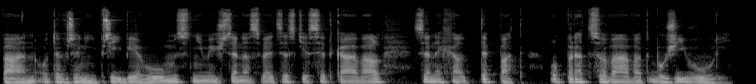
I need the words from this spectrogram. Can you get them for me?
Pán, otevřený příběhům, s nimiž se na své cestě setkával, se nechal tepat, opracovávat boží vůli.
